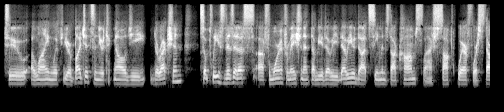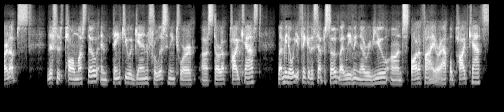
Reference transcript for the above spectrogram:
to align with your budgets and your technology direction. So please visit us uh, for more information at www.siemens.com slash software for startups. This is Paul Musto, and thank you again for listening to our uh, startup podcast. Let me know what you think of this episode by leaving a review on Spotify or Apple Podcasts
